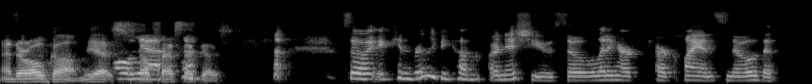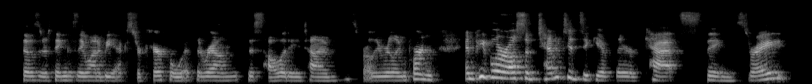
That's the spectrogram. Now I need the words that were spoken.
And they're all gone. Yes. Oh, yeah. How fast that goes. So it can really become an issue. So letting our, our clients know that those are things they want to be extra careful with around this holiday time. It's probably really important. And people are also tempted to give their cats things, right?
